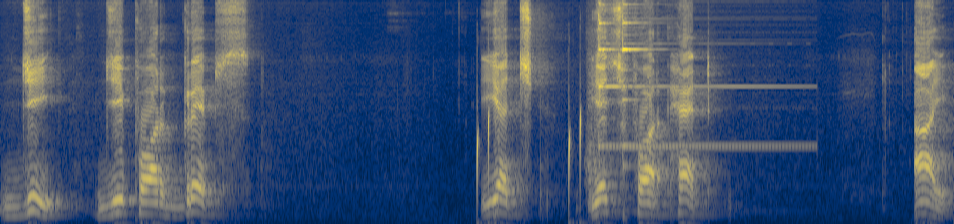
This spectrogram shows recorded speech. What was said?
G. G for grapes. H. H for hat. I.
